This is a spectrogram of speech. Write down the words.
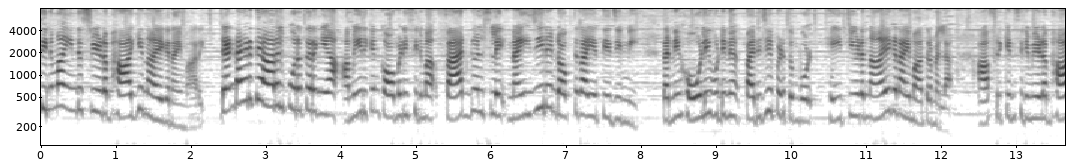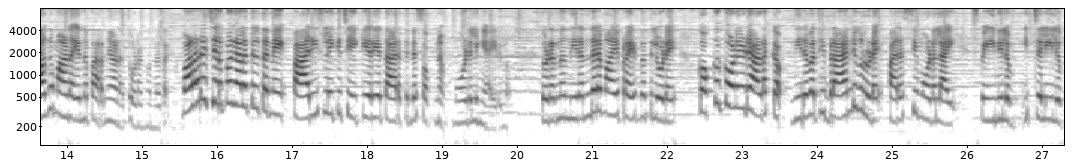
സിനിമ ഇൻഡസ്ട്രിയുടെ ഭാഗ്യനായകനായി മാറി. രണ്ടായിരത്തി ആറിൽ പുറത്തിറങ്ങിയ അമേരിക്കൻ കോമഡി സിനിമ ഫാറ്റ് ഗേൾസിലെ നൈജീരിയൻ ഡോക്ടറായി എത്തിയ ജിമ്മി തന്നെ ഹോളിവുഡിന് പരിചയപ്പെടുത്തുമ്പോൾ ഹെയ്റ്റിയുടെ നായകനായി മാത്രമല്ല ആഫ്രിക്കൻ സിനിമയുടെ ഭാഗമാണ് എന്ന് പറഞ്ഞാണ് തുടങ്ങുന്നത്. വളരെ ചെറുപ്പകാലത്തിൽ തന്നെ പാരീസിലേക്ക് ചേക്കേറിയ താരത്തിന്റെ സ്വപ്നം മോഡലിംഗ് ആയിരുന്നു തുടർന്ന് നിരന്തരമായ പ്രയത്നത്തിലൂടെ കൊക്കക്കോളയുടെ അടക്കം നിരവധി ബ്രാൻഡുകളുടെ പരസ്യ മോഡലായി സ്പെയിനിലും ഇറ്റലിയിലും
